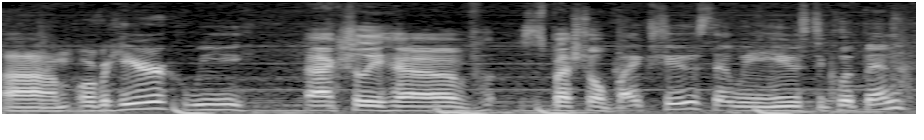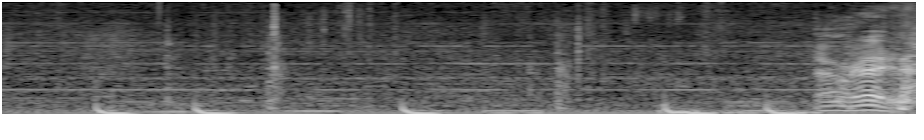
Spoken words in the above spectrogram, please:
Um, over here, we actually have special bike shoes that we use to clip in. All right.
